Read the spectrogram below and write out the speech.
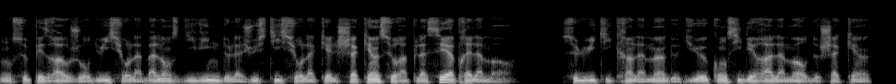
On se pèsera aujourd'hui sur la balance divine de la justice sur laquelle chacun sera placé après la mort. Celui qui craint la main de Dieu considérera la mort de chacun,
